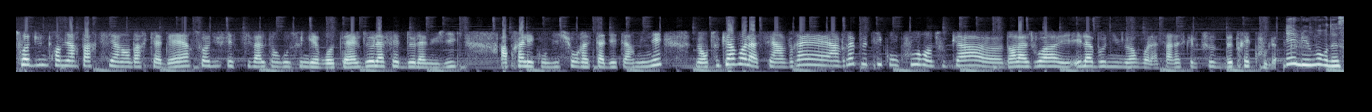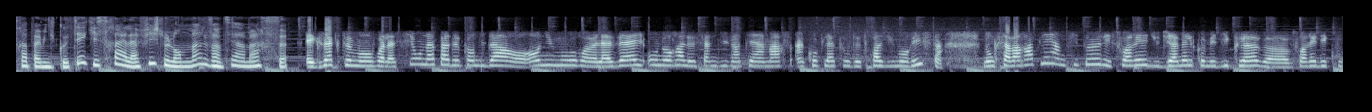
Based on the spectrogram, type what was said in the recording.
soit d'une première partie à l'embarcadère, soit du festival Tango Swing et Bretelles, de la fête de la musique. Après, les conditions restent à déterminer. Mais en tout cas, voilà, c'est un vrai, un vrai petit concours, en tout cas, euh, dans la joie et, la bonne humeur. Voilà, ça reste quelque chose de très cool. Et l'humour ne sera pas mis de côté, qui sera à l'affiche le lendemain, le 21 mars. Exactement, voilà. Si on n'a pas de candidat en, humour euh, la veille, on aura le samedi 21 mars un coplateau de trois humoristes. Donc ça va rappeler un petit peu les soirées du Jamel Comedy Club, euh, soirée découverte,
